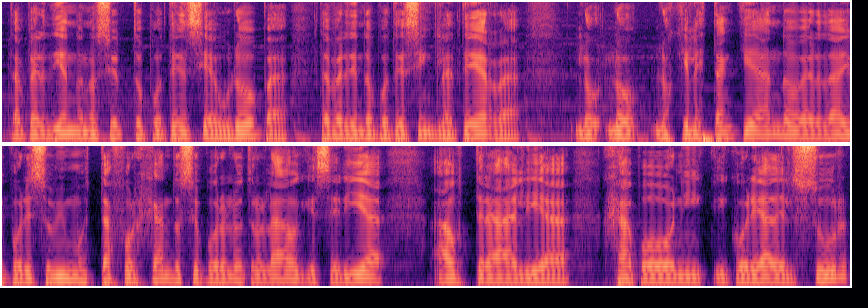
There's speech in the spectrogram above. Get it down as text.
Está perdiendo, ¿no es cierto?, potencia Europa, está perdiendo potencia Inglaterra, los que le están quedando, ¿verdad? Y por eso mismo está forjándose por el otro lado, que sería Australia, Japón y, Corea del Sur,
